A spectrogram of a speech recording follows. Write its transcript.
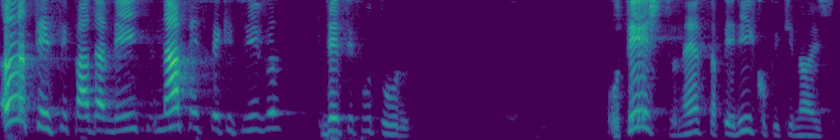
antecipadamente na perspectiva desse futuro. O texto, nessa perícope que nós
